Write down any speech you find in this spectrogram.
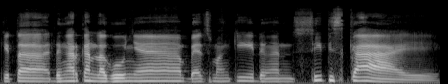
kita dengarkan lagunya BTS Monkey dengan City Sky.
